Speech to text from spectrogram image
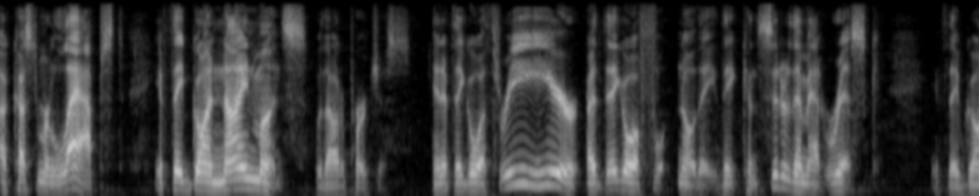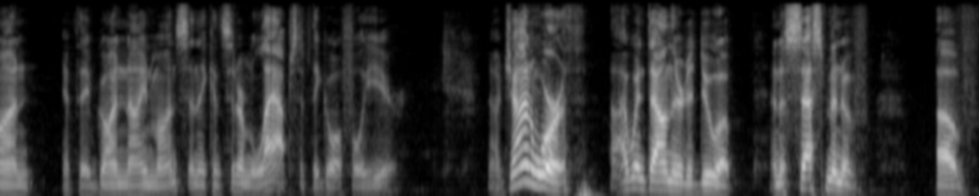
a customer lapsed if they'd gone nine months without a purchase. And if they go a three year, uh, they go a full, no, they, they consider them at risk if they've gone if they've gone nine months, and they consider them lapsed if they go a full year. Now, John Wirth, I went down there to do a an assessment of of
